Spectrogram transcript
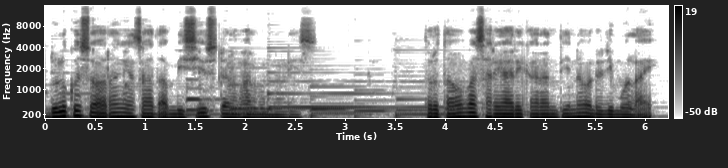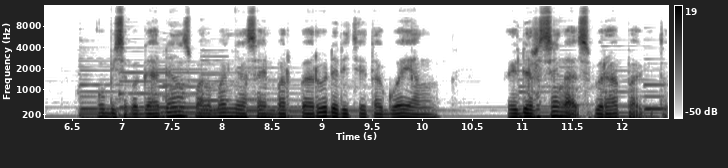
dulu gue seorang yang sangat ambisius dalam hal menulis. Terutama pas hari-hari karantina udah dimulai. Gue bisa begadang semalaman nyelesain part baru dari cerita gue yang readersnya gak seberapa gitu.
